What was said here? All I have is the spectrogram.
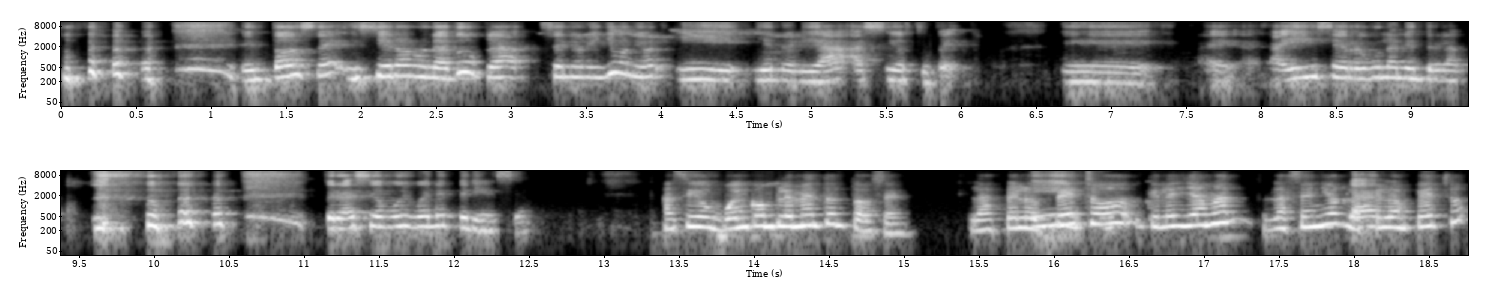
Entonces hicieron una dupla, senior y junior, y, y en realidad ha sido estupendo. Eh, eh, ahí se regulan entre las dos. Pero ha sido muy buena experiencia. Ha sido un buen complemento entonces. Las pelos en pecho, ¿qué le llaman? La señor, las pelos en pecho,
